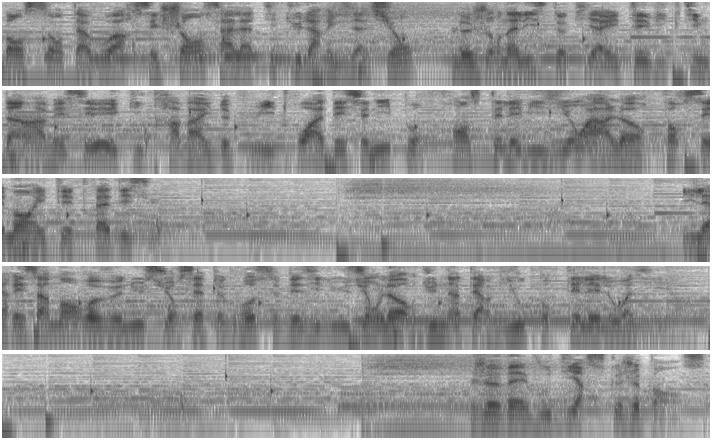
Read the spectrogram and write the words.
Pensant avoir ses chances à la titularisation, le journaliste qui a été victime d'un AVC et qui travaille depuis trois décennies pour France Télévisions a alors forcément été très déçu. Il est récemment revenu sur cette grosse désillusion lors d'une interview pour Télé Loisirs. Je vais vous dire ce que je pense.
